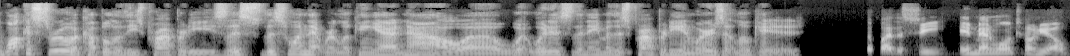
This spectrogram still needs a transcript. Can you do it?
walk us through a couple of these properties. This this one that we're looking at now. Uh, what what is the name of this property and where is it located? By the sea in Manuel Antonio.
